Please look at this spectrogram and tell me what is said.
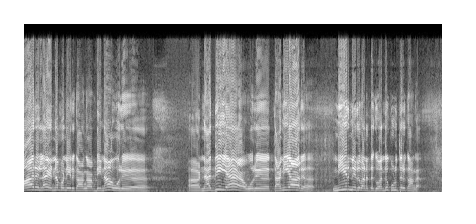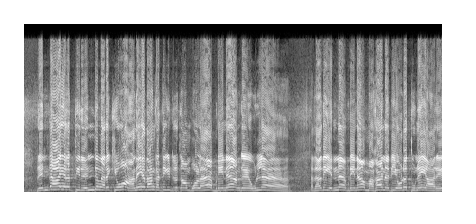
ஆறில் என்ன பண்ணியிருக்காங்க அப்படின்னா ஒரு நதியை ஒரு தனியார் நீர் நிறுவனத்துக்கு வந்து கொடுத்துருக்காங்க. ரெண்டாயிரத்தி ரெண்டு வரைக்கும் அணையை தான் கட்டிக்கிட்டு இருக்கான் போல் அப்படின்னு அங்கே உள்ள அதாவது என்ன அப்படின்னா மகாநதியோட துணை ஆறு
